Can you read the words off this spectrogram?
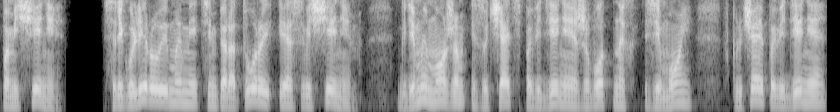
помещение с регулируемыми температурой и освещением, где мы можем изучать поведение животных зимой, включая поведение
